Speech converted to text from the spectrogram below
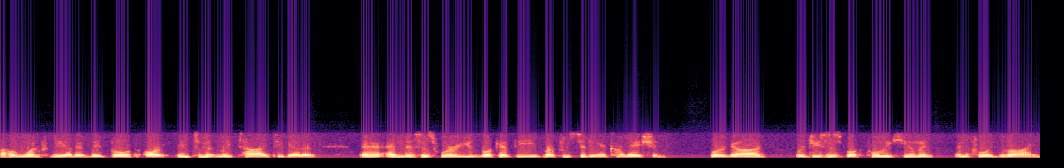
uh, one from the other. They both are intimately tied together. And, and this is where you look at the reference to the incarnation, where God, where Jesus is both fully human and fully divine.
